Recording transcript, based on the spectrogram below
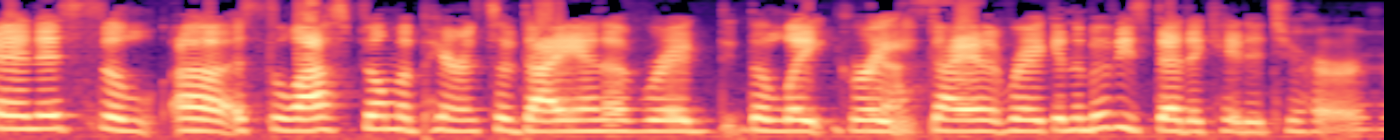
And it's the uh, it's the last film appearance of Diana Rigg, the late great Yes. Diana Rigg, and the movie's dedicated to her,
